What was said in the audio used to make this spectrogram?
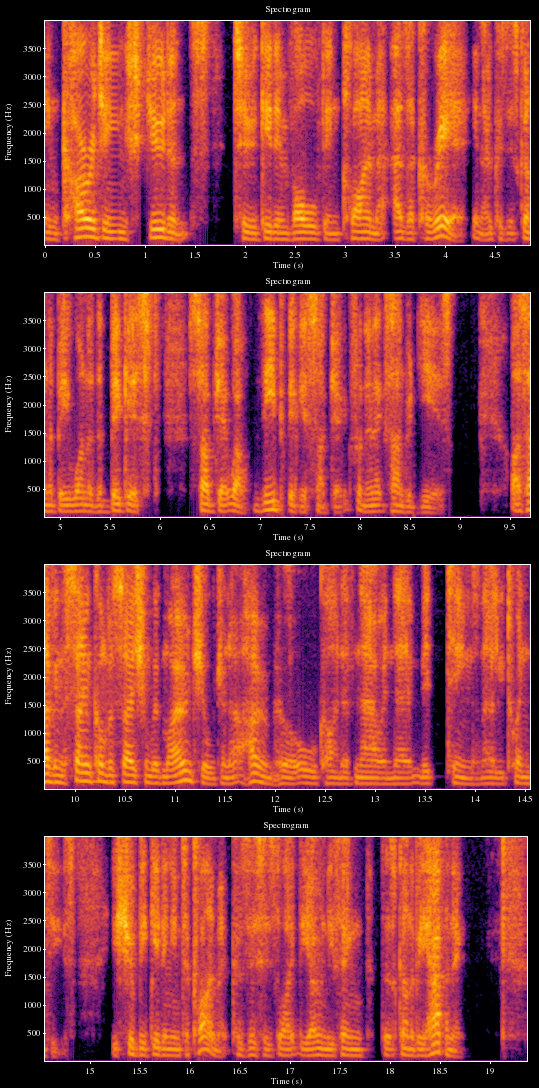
encouraging students to get involved in climate as a career, you know, because it's going to be one of the biggest subject, well, the biggest subject for the next hundred years. I was having the same conversation with my own children at home, who are all kind of now in their mid-teens and early twenties. You should be getting into climate because this is like the only thing that's going to be happening.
